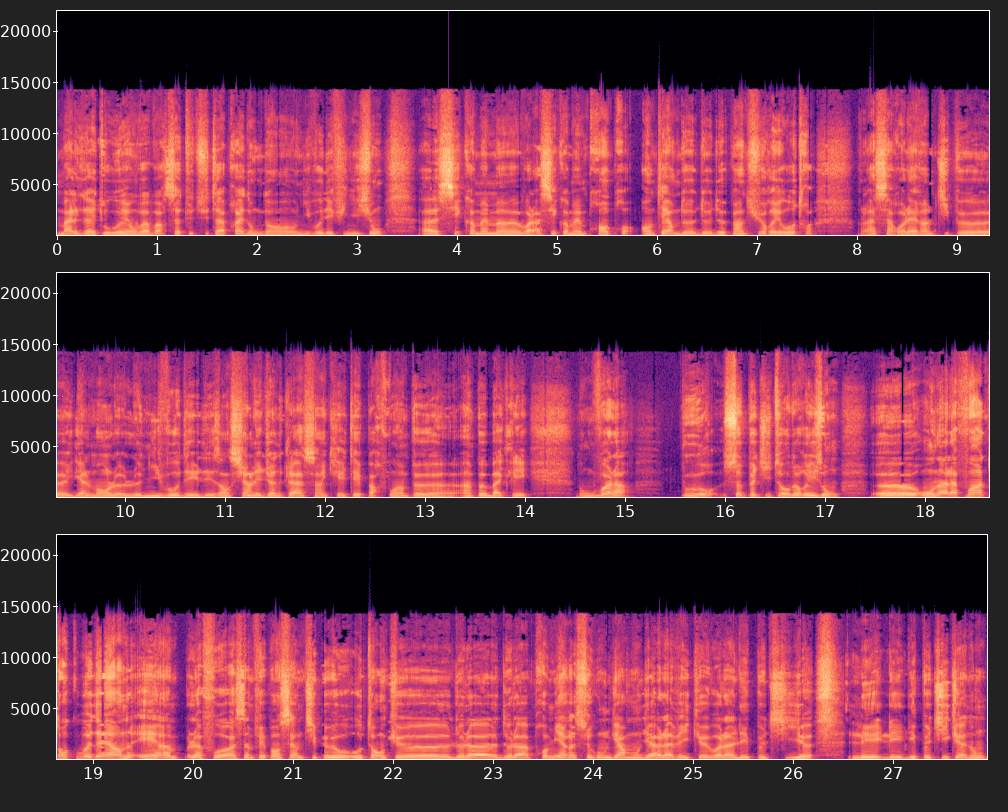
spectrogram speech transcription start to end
malgré tout, et on va voir ça tout de suite après, donc dans, au niveau des finitions, euh, c'est quand même, euh, voilà, c'est quand même propre en termes de peinture et autres. Voilà, ça relève un petit peu euh, également le, niveau des, anciens Legend Class, hein, qui étaient parfois un peu, euh, un peu bâclés. Donc voilà pour ce petit tour d'horizon. Euh, on a à la fois un tank moderne et à la fois, ça me fait penser un petit peu au, tank de la de la première et seconde guerre mondiale avec voilà les petits les, les, petits canons.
